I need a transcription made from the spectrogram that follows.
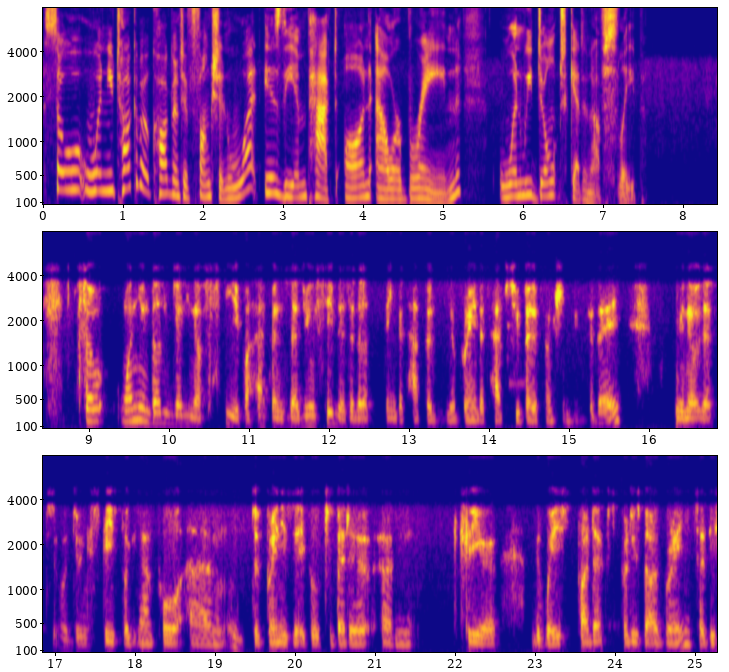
So, when you talk about cognitive function, what is the impact on our brain when we don't get enough sleep? So when you don't get enough sleep, what happens is that during sleep, there's a lot of things that happen in your brain that helps you better function during the day. We know that during sleep, for example, um, the brain is able to better um, clear the waste products produced by our brain. So this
